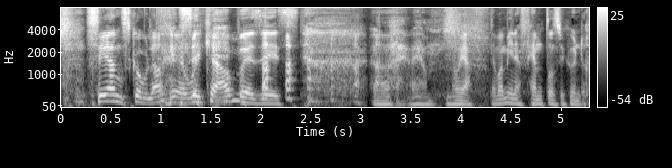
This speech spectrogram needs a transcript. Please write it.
Scenskolan, here we come. Precis. Ja, ja, ja. Nåja, det var mina 15 sekunder.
